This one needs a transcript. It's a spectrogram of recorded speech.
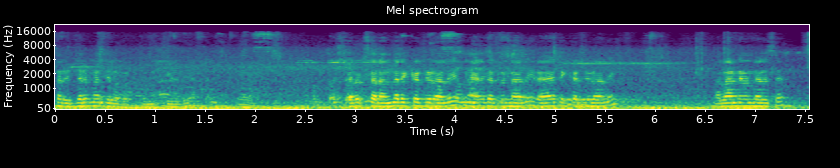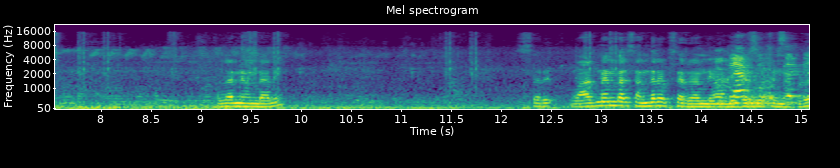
సార్ ఇద్దరి మధ్యలో పట్టుకోండి shield. సార్ ఒకసారి అందరు ఇక్కడ చూడాలి తట్టు ఉండాలి రైట్ ఇక్కడ చూడాలి. అలానే ఉండాలి సార్. అలానే ఉండాలి. సరే వార్డ్ మెంబర్స్ అందరూ ఒకసారి రండి మీ దగ్గర కూర్చున్నప్పుడు.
